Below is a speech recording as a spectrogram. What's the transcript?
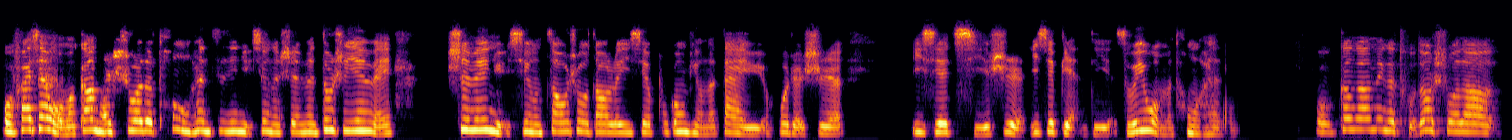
我发现我们刚才说的痛恨自己女性的身份，都是因为身为女性遭受到了一些不公平的待遇，或者是一些歧视、一些贬低，所以我们痛恨。我刚刚那个土豆说到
